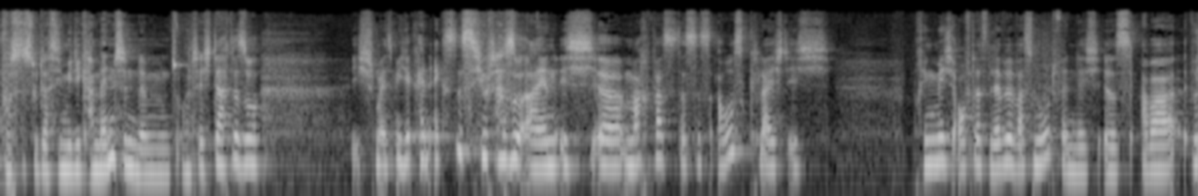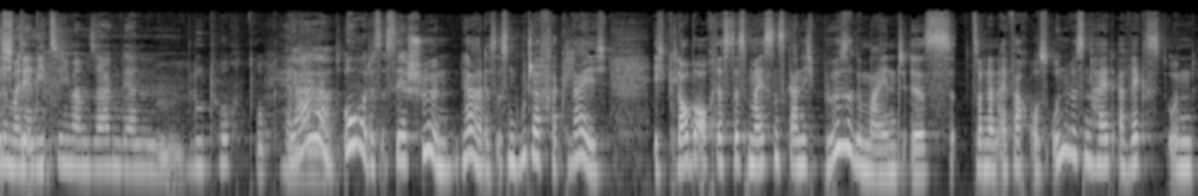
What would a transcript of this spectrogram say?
wusstest du, dass sie Medikamente nimmt? Und ich dachte so, ich schmeiß mir hier kein Ecstasy oder so ein. Ich äh, mache was, dass es ausgleicht. Ich bringe mich auf das Level, was notwendig ist. Aber würde man denk, ja nie zu jemandem sagen, der einen Bluthochdruck hermacht. Ja, oh, das ist sehr schön. Ja, das ist ein guter Vergleich. Ich glaube auch, dass das meistens gar nicht böse gemeint ist, sondern einfach aus Unwissenheit erwächst und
